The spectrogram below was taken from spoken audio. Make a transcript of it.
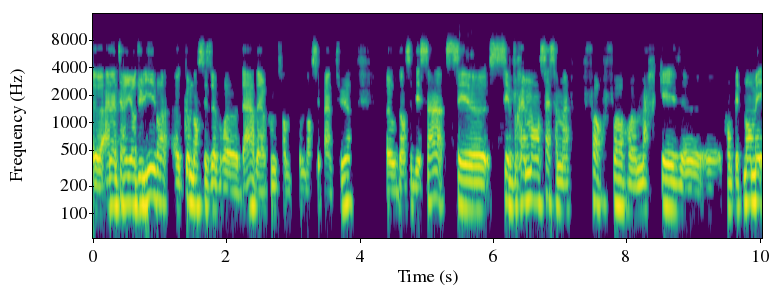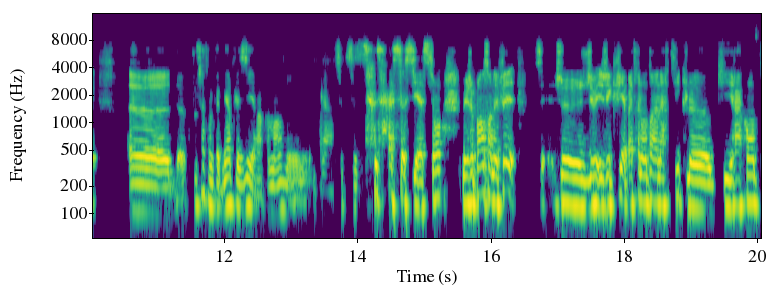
euh, à l'intérieur du livre, euh, comme dans ses œuvres d'art, d'ailleurs comme, comme, dans ses peintures, euh, ou dans ses dessins, c'est euh, c'est vraiment ça, ça m'a fort fort euh, marqué complètement. Mais tout ça, ça me fait bien plaisir, hein, vraiment, voilà, cette, association. Mais je pense en effet, j'ai écrit il n'y a pas très longtemps un article qui raconte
